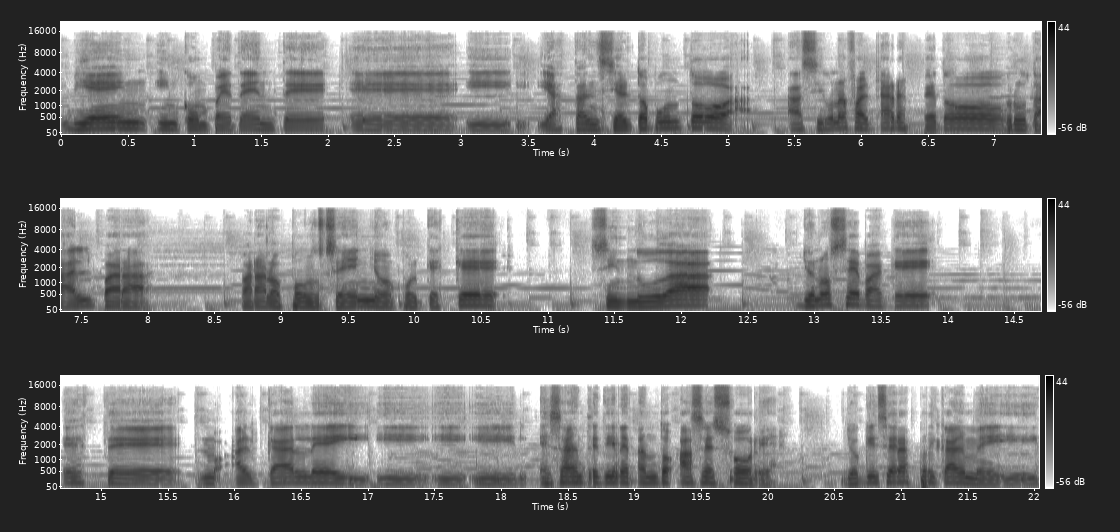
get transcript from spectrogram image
bien incompetente eh, y, hasta en cierto punto ha sido una falta de respeto brutal para, para los ponceños, porque es que sin duda yo no sé para qué este, los alcaldes y, esa gente tiene tantos asesores. Yo quisiera explicarme y,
